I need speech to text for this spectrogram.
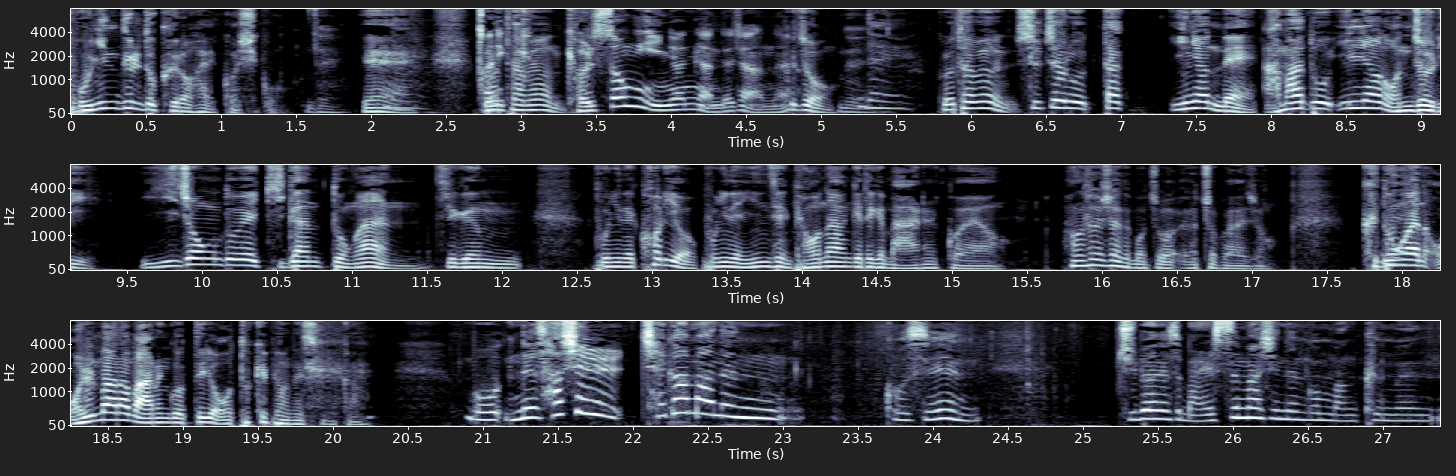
본인들도 그러할 것이고. 네. 예. 네. 그렇다면, 결성이 2년이 안 되지 않나요? 그죠. 네. 네. 그렇다면 실제로 딱 2년 내 아마도 1년 언저리 이 정도의 기간 동안 지금 본인의 커리어, 본인의 인생 변화한 게 되게 많을 거예요. 황선 씨한테 먼저 여쭤봐야죠. 그동안 얼마나 많은 것들이 어떻게 변했습니까? 뭐, 근데 사실 체감하는 것은 주변에서 말씀하시는 것만큼은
